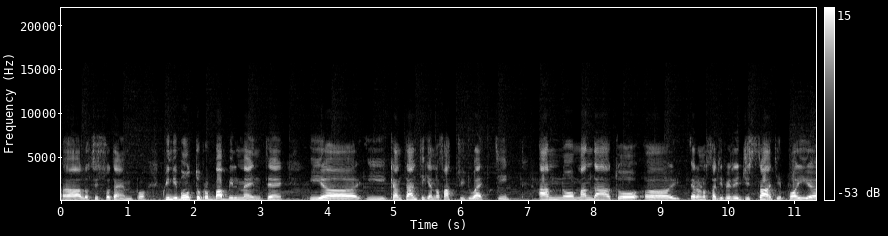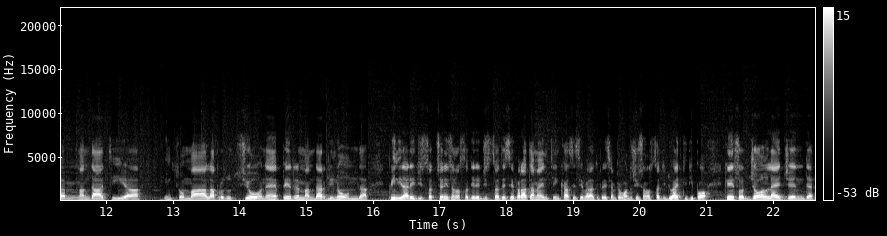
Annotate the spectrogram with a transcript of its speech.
allo stesso tempo. Quindi molto probabilmente i, eh, i cantanti che hanno fatto i duetti hanno mandato, eh, erano stati preregistrati e poi eh, mandati eh, insomma alla produzione per mandarli in onda. Quindi le registrazioni sono state registrate separatamente in casi separati, per esempio quando ci sono stati duetti tipo, che ne so, John Legend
